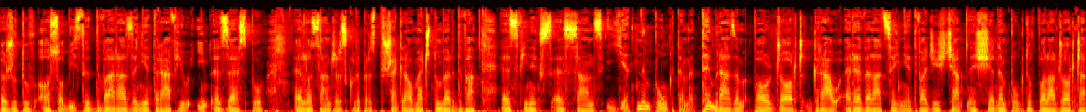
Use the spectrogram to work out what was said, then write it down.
rzutów osobistych. Dwa razy nie trafił i zespół Los Angeles Clippers przegrał mecz numer dwa z Phoenix Suns jednym punktem. Tym razem Paul Paul George grał rewelacyjnie. 27 punktów Paula George'a,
